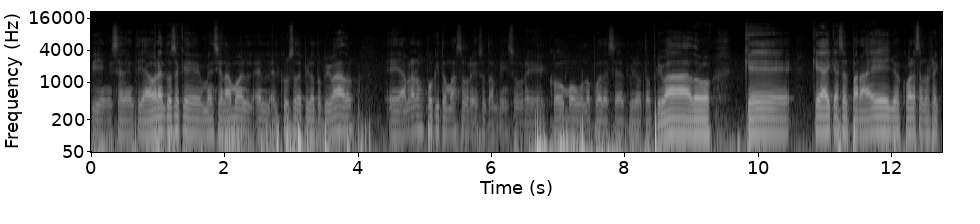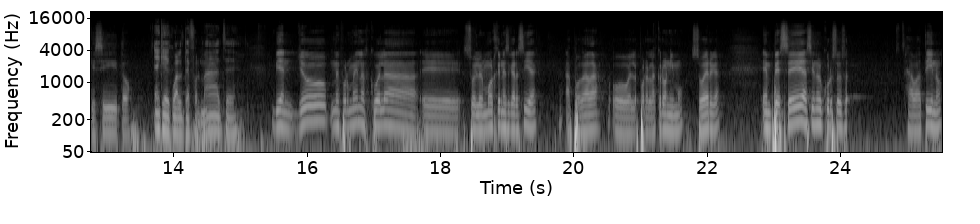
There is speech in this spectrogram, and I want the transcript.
Bien, excelente. Y ahora entonces que mencionamos el, el- el curso de piloto privado, eh, háblanos un poquito más sobre eso también, sobre cómo uno puede ser piloto privado, qué, qué hay que hacer para ello, cuáles son los requisitos. ¿En qué cuál te formaste? Bien, yo me formé en la escuela eh, Soler Mórgenes García, apodada o el- por el acrónimo SOERGA. Empecé haciendo el curso sa- sabatino,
